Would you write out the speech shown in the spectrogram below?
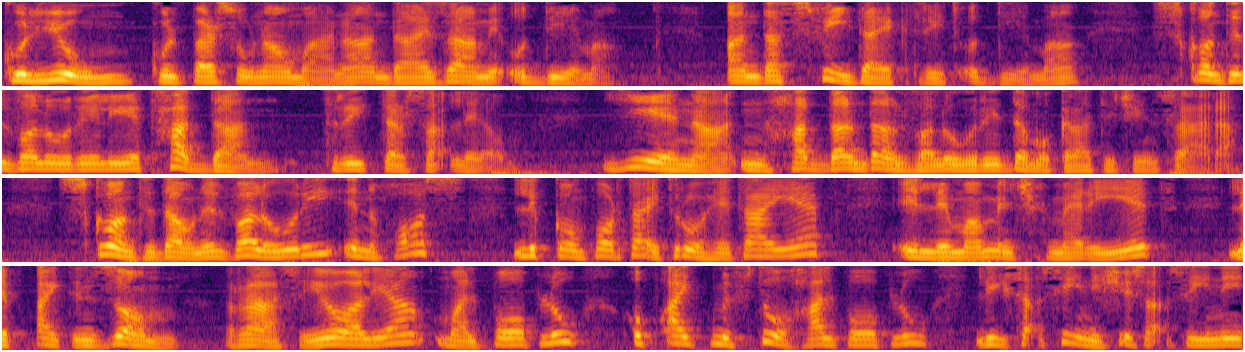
Kuljum, kull persuna umana għandha eżami quddiemha, għandha sfida jekk trid quddiemha, skont il-valuri li jitħaddan trid tersaq lejhom. Jiena nħaddan dan il-valuri demokratiċi nsara. Skont dawn il-valuri inħoss li kkomportajt ruħi tajjeb illi ma milx ħmerijiet li bqajt inżomm rasi għolja mal-poplu u bqajt miftuħ għall-poplu li jsaqsini xi saqsini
